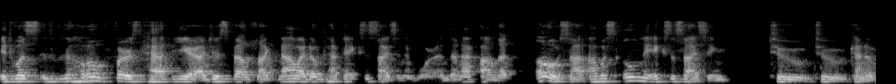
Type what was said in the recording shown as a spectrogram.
it was the whole first half year. I just felt like now I don't have to exercise anymore. And then I found that oh, so I was only exercising to to kind of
